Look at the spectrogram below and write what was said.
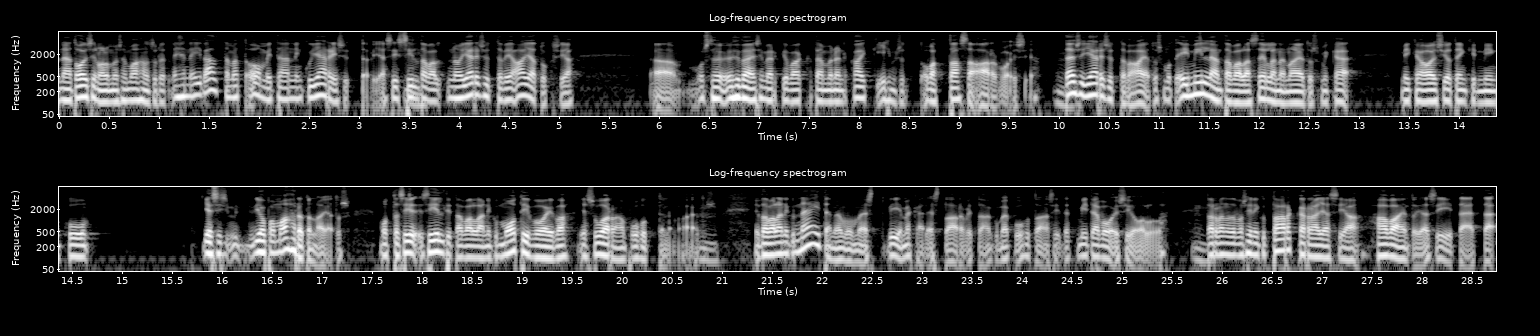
nämä toisin olemisen mahdollisuudet, nehän ei välttämättä ole mitään niin kuin järisyttäviä. Siis sillä mm. tavalla, ne on järisyttäviä ajatuksia. Uh, musta hyvä esimerkki vaikka tämmöinen, kaikki ihmiset ovat tasa-arvoisia. Mm. Täysin järisyttävä ajatus, mutta ei millään tavalla sellainen ajatus, mikä, mikä olisi jotenkin niin kuin ja siis jopa mahdoton ajatus, mutta silti tavallaan niin kuin motivoiva ja suoraan puhutteleva ajatus. Mm. Ja tavallaan niin kuin näitä me mun mielestä viime kädessä tarvitaan, kun me puhutaan siitä, että mitä voisi olla. Mm. Tarvitaan tämmöisiä niin kuin tarkkarajaisia havaintoja siitä, että,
